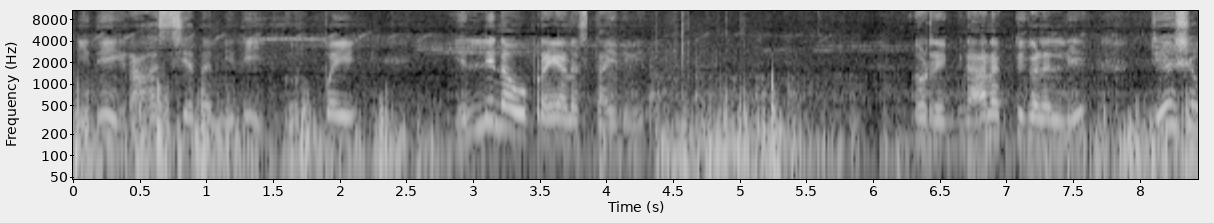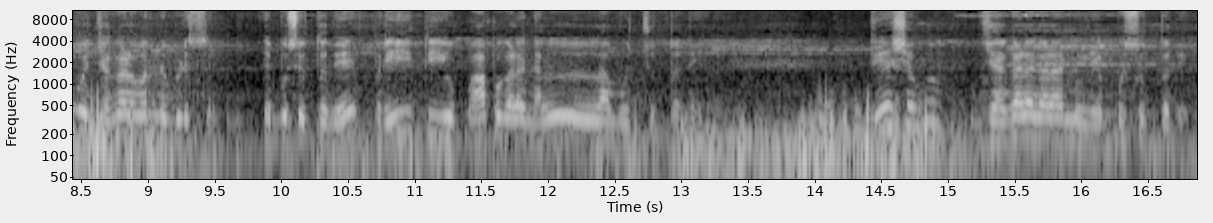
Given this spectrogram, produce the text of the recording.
ನಿಧಿ, ರಹಸ್ಯದ ನಿಧಿ, ಕೃಪೈ. ಎಲ್ಲಿ ನಾವು ಪ್ರಯಾಣಿಸ್ತಾ ಇದ್ದೀವಿ? ನೋಡ್ರಿ, ಜ್ಞಾನಕ್ತಿಗಳಲ್ಲಿ ದೇಶವು ಜಗಳವನ್ನು ಬಿಡಿಸು, ಎಬ್ಬಿಸುತ್ತದೆ, ಪ್ರೀತಿಯು ಪಾಪಗಳನ್ನೆಲ್ಲ ಮುಚ್ಚುತ್ತದೆ. ದ್ವೇಷವು ಜಗಳಗಳನ್ನು ಎಬ್ಬಿಸುತ್ತದೆ.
